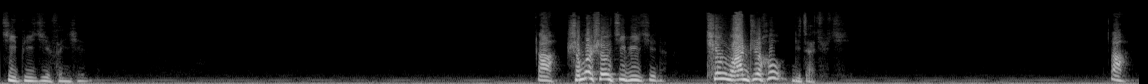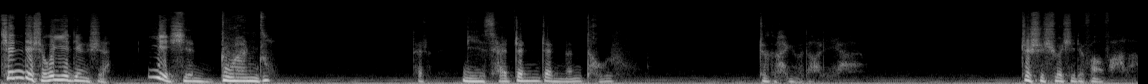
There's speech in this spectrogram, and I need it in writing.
记笔记分心。啊，什么时候记笔记呢？听完之后你再去记。啊，听的时候一定是一心专注。他说你才真正能投入，这个很有道理啊。这是学习的方法了。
